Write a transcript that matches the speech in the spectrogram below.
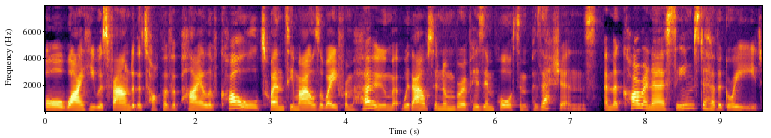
or why he was found at the top of a pile of coal 20 miles away from home without a number of his important possessions. And the coroner seems to have agreed.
